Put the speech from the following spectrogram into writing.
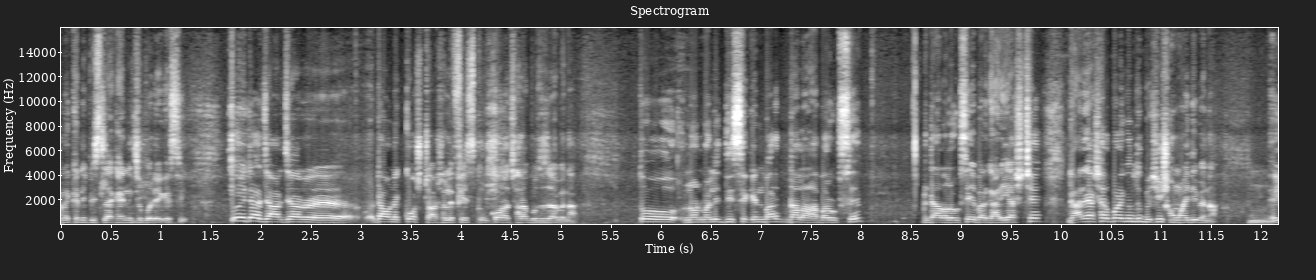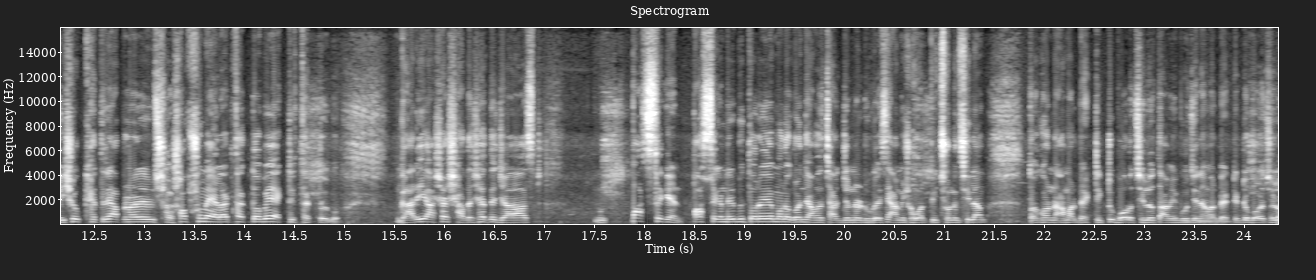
অনেকখানি পিছলা খাই নিচে পড়ে গেছি। তো এটা যার যার এটা অনেক কষ্ট আসলে ফেস করা ছাড়া বোঝা যাবে না। তো নর্মালি দি সেকেন্ড বার দালাল আবার উঠছে। দালাল উঠছে এবার গাড়ি আসছে। গাড়ি আসার পরে কিন্তু বেশি সময় দিবে না। এইসব ক্ষেত্রে আপনার সবসময় অ্যালার্ট থাকতে হবে অ্যাক্টিভ থাকতে হবে গাড়ি আসার সাথে সাথে জাস্ট পাঁচ সেকেন্ড পাঁচ সেকেন্ডের ভিতরে মনে করেন যে আমাদের চারজনে ঢুকেছে আমি সবার পিছনে ছিলাম। তখন আমার ব্যাগটা একটু বড় ছিল তো আমি বুঝিনি আমার ব্যাগটা একটু বড় ছিল।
